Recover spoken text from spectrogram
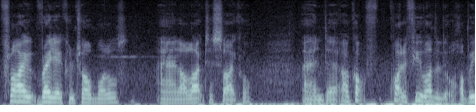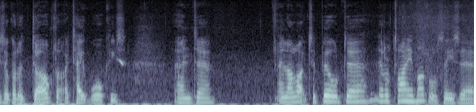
fly radio controlled models, and I like to cycle. And uh, I've got quite a few other little hobbies. I've got a dog that I take walkies, and uh, and I like to build uh, little tiny models. These are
